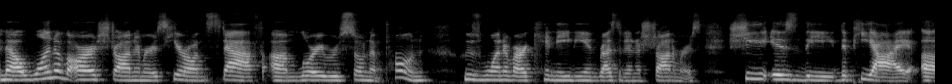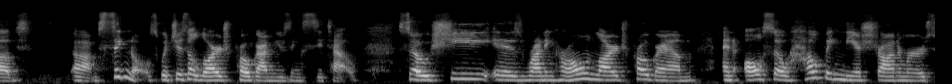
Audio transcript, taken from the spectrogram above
Now, one of our astronomers here on staff, um, Laurie Rousseau Nepton, who's one of our Canadian resident astronomers, she is the the PI of um, signals, which is a large program using SITELLE. So she is running her own large program and also helping the astronomers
